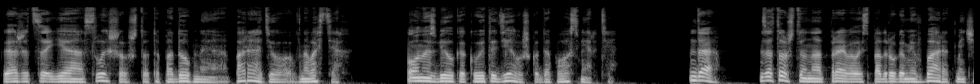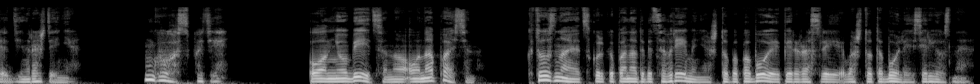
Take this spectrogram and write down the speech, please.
кажется, я слышал что-то подобное по радио в новостях. Он избил какую-то девушку до полусмерти. Да, за то, что она отправилась с подругами в бар отмечать день рождения. Господи. Он не убийца, но он опасен. Кто знает, сколько понадобится времени, чтобы побои переросли во что-то более серьезное.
